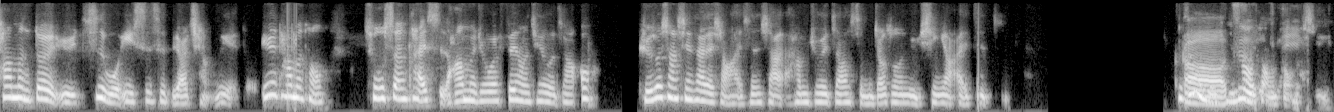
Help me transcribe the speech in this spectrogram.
他们对于自我意识是比较强烈的，因为他们从出生开始，他们就会非常清楚知道哦。比如说像现在的小孩生下来，他们就会知道什么叫做女性要爱自己。可是我们以前有这种东西，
